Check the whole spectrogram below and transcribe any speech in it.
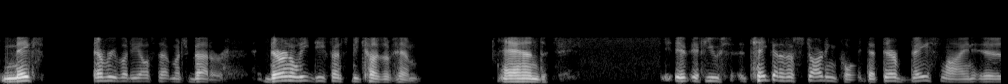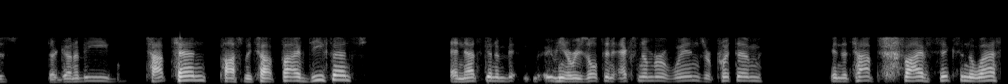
makes everybody else that much better. They're an elite defense because of him. And if, if you take that as a starting point, that their baseline is they're going to be top 10, possibly top five defense, and that's going to you know result in X number of wins or put them in the top five, six in the West,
